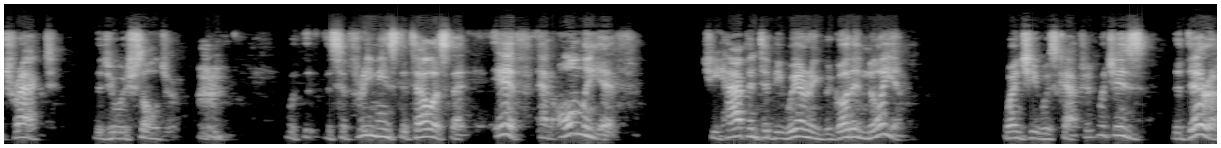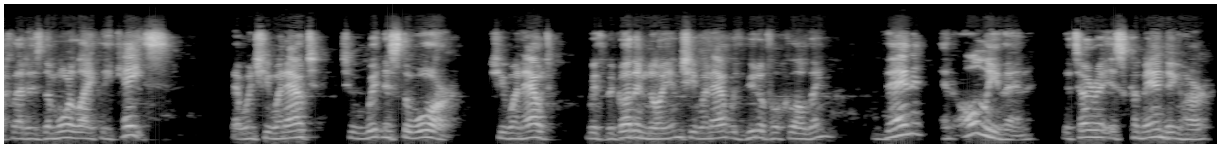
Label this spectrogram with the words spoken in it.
attract the Jewish soldier. what the, the means to tell us that if and only if she happened to be wearing begodim noyim when she was captured, which is the derech, that is the more likely case, that when she went out to witness the war, she went out with begodim noyim, she went out with beautiful clothing, then and only then the Torah is commanding her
